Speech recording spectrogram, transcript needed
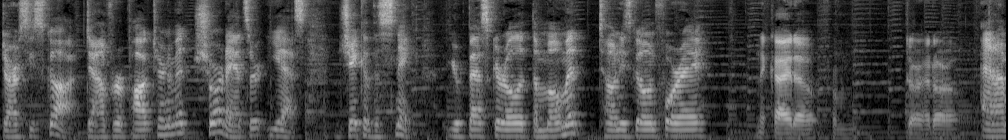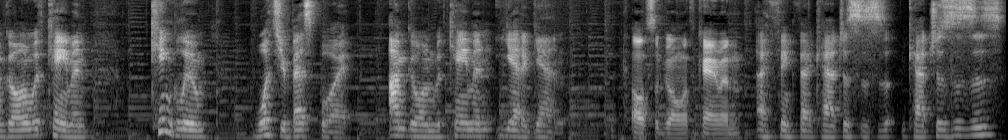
Darcy Scott, down for a POG tournament? Short answer, yes. Jacob the Snake, your best girl at the moment? Tony's going for a, Nikaido from Doradoro. and I'm going with Kaiman. King Gloom, what's your best boy? I'm going with Kaiman yet again. Also going with Kaiman. I think that catches us, catches us,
